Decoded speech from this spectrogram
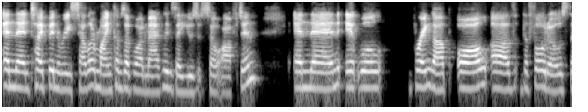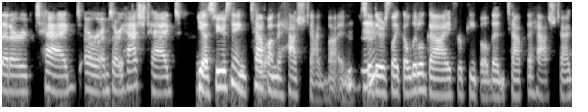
And then type in reseller. Mine comes up automatically because I use it so often. And then it will bring up all of the photos that are tagged, or I'm sorry, hashtagged yeah, so you're saying tap on the hashtag button. Mm-hmm. So there's like a little guy for people, then tap the hashtag.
